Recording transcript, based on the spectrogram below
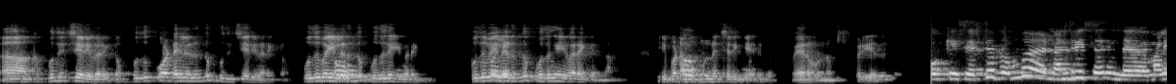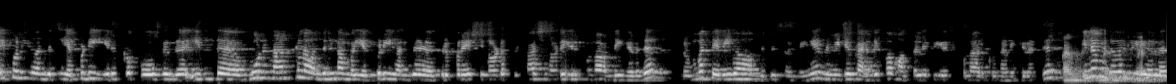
ஆஹ், புதுச்சேரி வரைக்கும். புதுக்கோட்டையிலிருந்து புதுச்சேரி வரைக்கும். புதுவையிலிருந்து புதுகை வரைக்கும். புதுவையிலிருந்து புதுகை வரைக்கும் தான். இப்ப நம்ம. முன்னெச்சரிக்கை இருக்கும் வேற ஒண்ணும் பெரியது. ஓகே சார். சார் ரொம்ப நன்றி சார். இந்த மழைப்பொழிவு வந்துட்டு எப்படி இருக்க போகுது? இந்த மூணு நாட்கள வந்துட்டு நம்ம எப்படி வந்து ப்ரிப்பரேஷனோட ப்ரிகாஷனோட இருக்கணும் அப்படிங்கறது ரொம்ப தெளிவா வந்துட்டு சொன்னீங்க. இந்த வீடியோ கண்டிப்பா மக்களுக்கு யூஸ்ஃபுல்லா இருக்கும்னு நினைக்கிறேன் சார். இன்னும் இன்னொரு வீடியோல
